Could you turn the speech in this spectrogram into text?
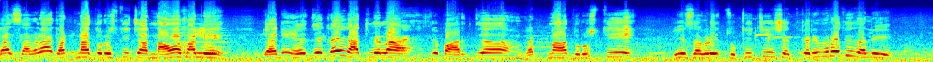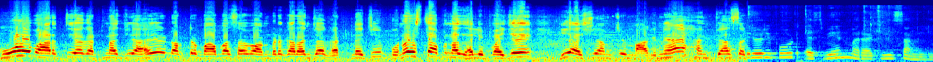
या सगळ्या घटना दुरुस्तीच्या नावाखाली यांनी हे जे काही घातलेलं आहे ते भारतीय घटना दुरुस्ती ही सगळी चुकीची शेतकरी विरोधी झाली. मूळ भारतीय घटना जी आहे डॉक्टर बाबासाहेब आंबेडकरांच्या घटनेची पुनर्स्थापना झाली पाहिजे ही अशी आमची मागणी आहे आणि त्यासाठी report S B N Marathi Sangli.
